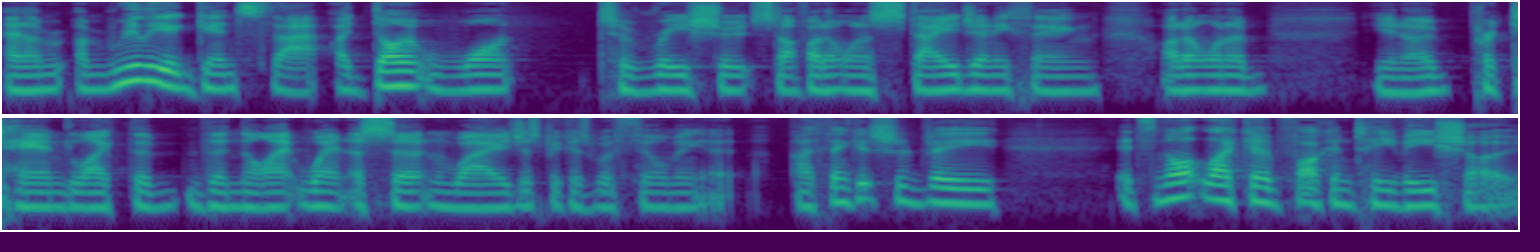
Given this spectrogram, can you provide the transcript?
And I'm I'm really against that. I don't want to reshoot stuff. I don't want to stage anything. I don't want to, you know, pretend like the the night went a certain way just because we're filming it. I think it should be it's not like a fucking TV show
